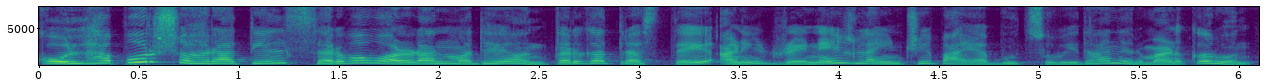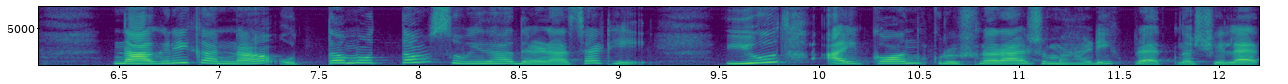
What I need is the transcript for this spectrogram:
कोल्हापूर शहरातील सर्व वॉर्डांमध्ये अंतर्गत रस्ते आणि ड्रेनेज लाईनची पायाभूत सुविधा निर्माण करून नागरिकांना उत्तमोत्तम सुविधा देण्यासाठी युथ आयकॉन कृष्णराज महाडिक प्रयत्नशील आहेत.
